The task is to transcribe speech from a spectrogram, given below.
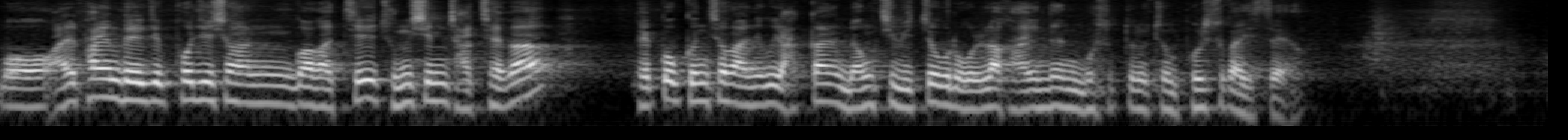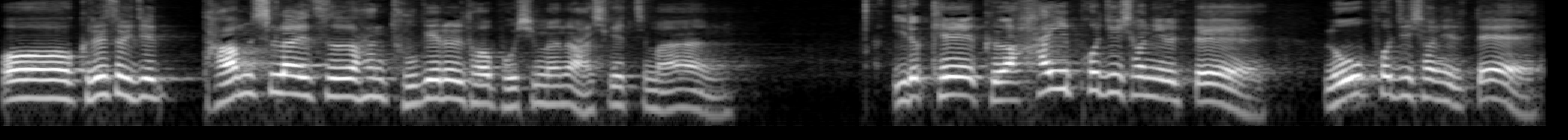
뭐 알파인 베이직 포지션과 같이 중심 자체가 배꼽 근처가 아니고 약간 명치 위쪽으로 올라가 있는 모습들을 좀 볼 수가 있어요. 어, 그래서 이제 다음 슬라이드 한 두 개를 더 보시면 아시겠지만, 이렇게 그 하이 포지션일 때, 로우 포지션일 때,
